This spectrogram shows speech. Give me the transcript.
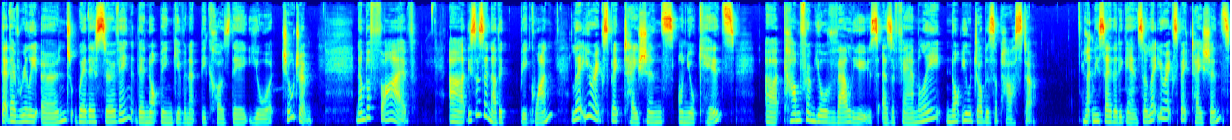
that they've really earned where they're serving. They're not being given it because they're your children. Number five, uh, this is another big one. Let your expectations on your kids uh, come from your values as a family, not your job as a pastor. Let me say that again. So let your expectations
